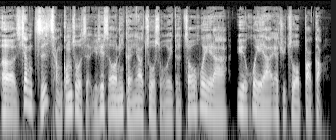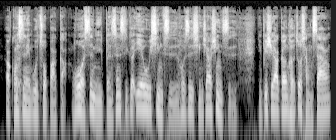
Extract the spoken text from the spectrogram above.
呃，像职场工作者，有些时候你可能要做所谓的周会啦、月会啊，要去做报告，啊，公司内部做报告。如果是你本身是一个业务性质或是行销性质，你必须要跟合作厂商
